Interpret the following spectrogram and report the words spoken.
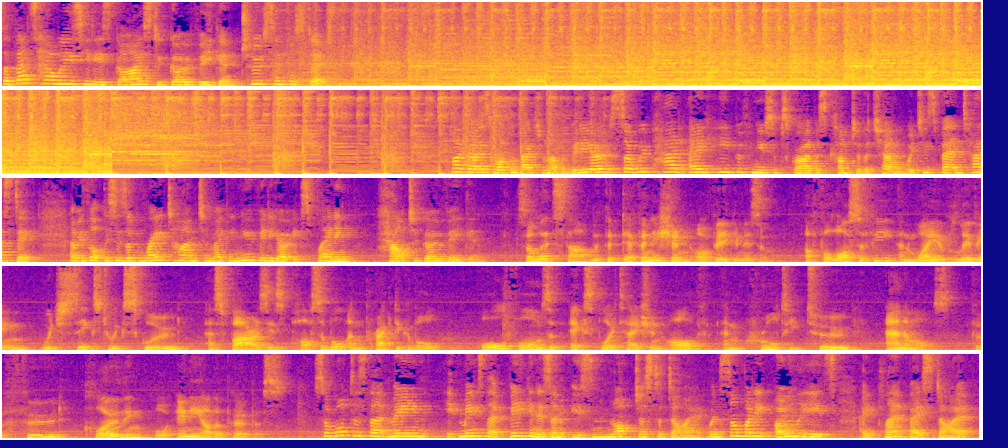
So that's how easy it is, guys, to go vegan. Two simple steps. Hi guys, welcome back to another video. So we've had a heap of new subscribers come to the channel, which is fantastic. And we thought this is a great time to make a new video explaining how to go vegan. So let's start with the definition of veganism. A philosophy and way of living which seeks to exclude, as far as is possible and practicable, all forms of exploitation of and cruelty to animals for food, clothing, or any other purpose. So what does that mean? It means that veganism is not just a diet. When somebody only eats a plant-based diet,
